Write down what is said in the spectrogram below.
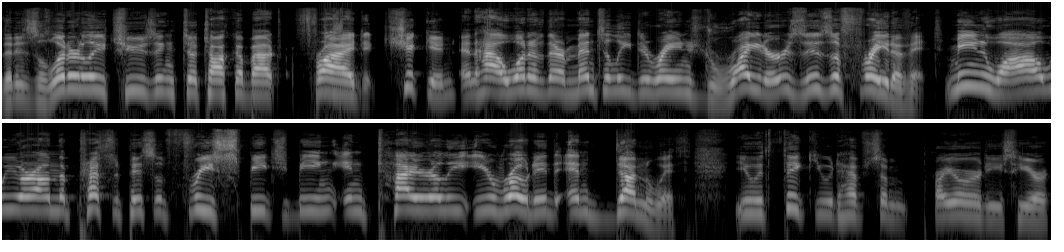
that is literally choosing to talk about fried chicken and how one of their mentally deranged writers is afraid of it. Meanwhile, we are on the precipice of free speech being entirely eroded and done with. You would think you would have some priorities here,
